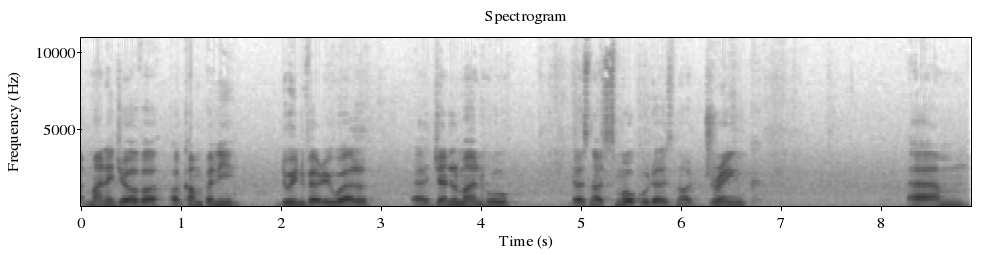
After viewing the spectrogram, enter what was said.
a manager of a, a company, doing very well, a gentleman who does not smoke, who does not drink, um,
